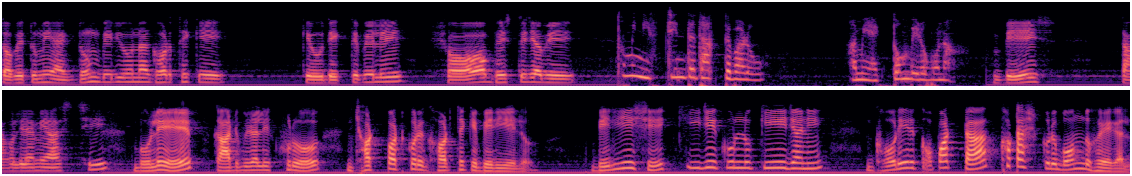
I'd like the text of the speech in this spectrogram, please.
তবে তুমি একদম বেরিও না ঘর থেকে। কেউ দেখতে পেলে সব ভেস্তে যাবে। তুমি নিশ্চিন্তে থাকতে পারো। আমি একদম বেরোবো না। বেশ তাহলে আমি আসছি। বলে কাঠবিড়ালি খুঁড়ো ঝটপট করে ঘর থেকে বেরিয়ে এলো। বেরিয়ে এসে কি যে করল কে জানে ঘরের কপাটটা খটাস করে বন্ধ হয়ে গেল।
